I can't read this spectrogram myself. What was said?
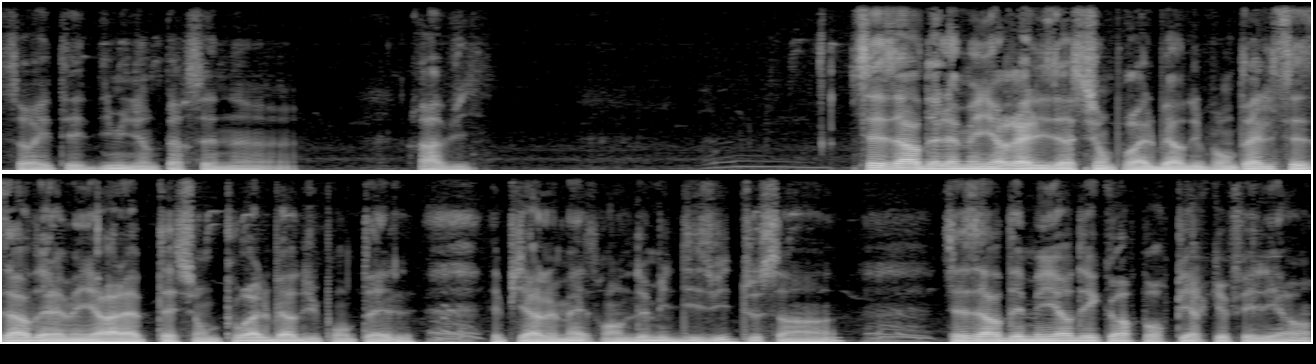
ça aurait été 10 millions de personnes euh, ravies. César de la meilleure réalisation pour Albert Dupontel, César de la meilleure adaptation pour Albert Dupontel et Pierre Lemaître en 2018, tout ça. hein. César des meilleurs décors pour Pierre Keffeléan,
